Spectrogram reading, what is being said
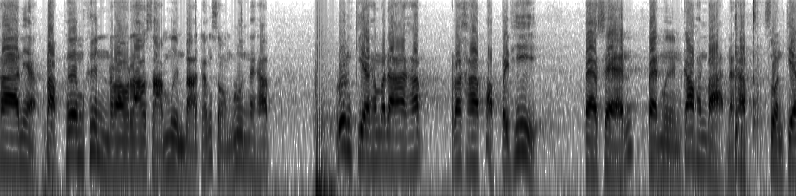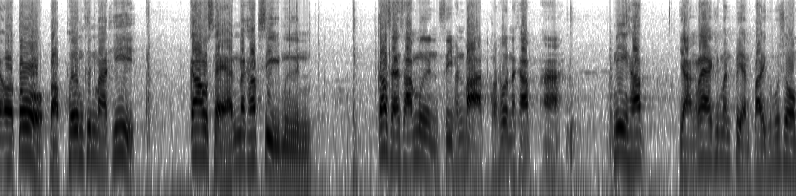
คาเนี่ยปรับเพิ่มขึ้นราวๆ 30,000 บาททั้ง 2 รุ่นนะครับ รุ่นเกียร์ธรรมดาครับ ราคาปรับไปที่ 889,000 บาทนะครับ ส่วนเกียร์ออโต้ปรับเพิ่มขึ้นมาที่ 900,000นะครับ40,000 934,000 บาท ขอโทษนะครับ อ่า นี่ครับ อย่างแรกที่มันเปลี่ยนไปคุณผู้ชม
